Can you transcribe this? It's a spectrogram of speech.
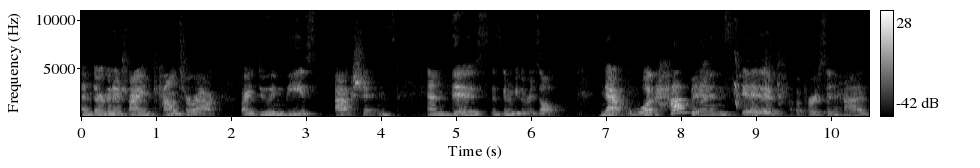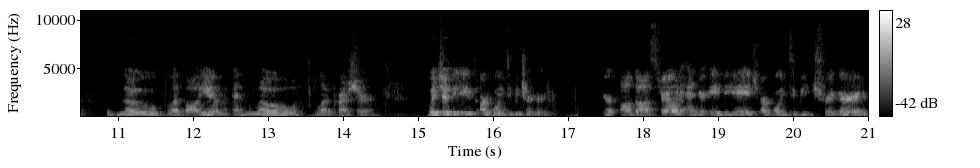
And they're going to try and counteract by doing these actions, and this is going to be the result. Now, what happens if a person has low blood volume and low blood pressure? Which of these are going to be triggered? Your aldosterone and your ADH are going to be triggered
